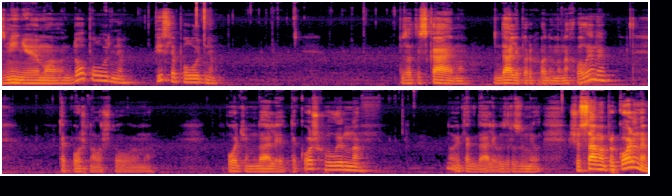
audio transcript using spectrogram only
Змінюємо до полудня, після полудня. Затискаємо. Далі переходимо на хвилини. Також налаштовуємо. Потім далі також хвилинна. Ну і так далі, ви зрозуміли. Що саме прикольне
